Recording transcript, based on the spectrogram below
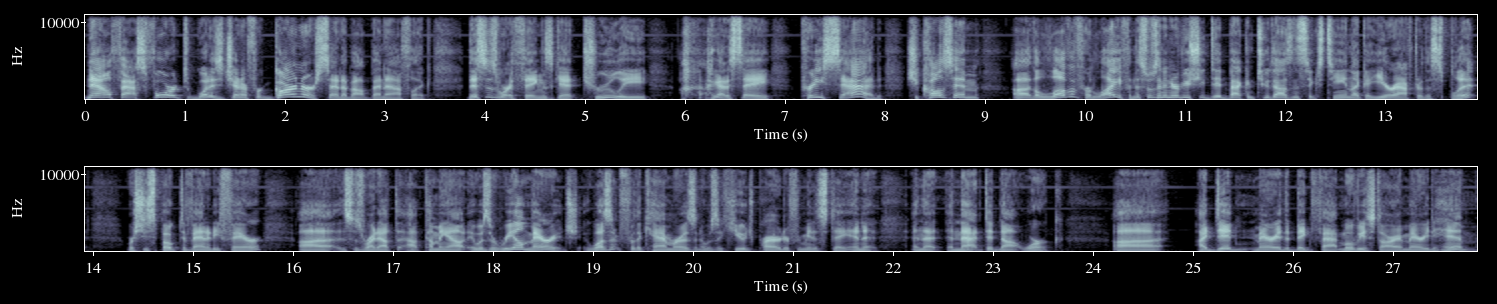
Now, fast forward to what has Jennifer Garner said about Ben Affleck. This is where things get truly I got to say, pretty sad. She calls him uh, the love of her life. And this was an interview she did back in 2016, like a year after the split, where she spoke to Vanity Fair. Uh, this was right out, the, out coming out. It was a real marriage. It wasn't for the cameras, and it was a huge priority for me to stay in it. And that and that did not work. Uh, I did marry the big fat movie star. I married him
